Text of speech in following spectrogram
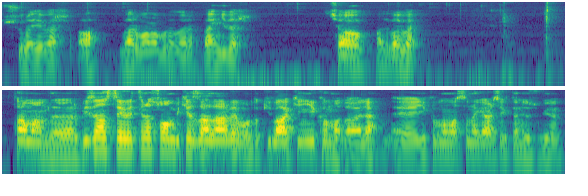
Şurayı ver. Al. Ver bana buraları. Ben gider. Ciao. Hadi bay bay. Tamamdır. Bizans devletine son bir kez daha darbe vurduk. Lakin yıkılmadı hala. Ee, yıkılmamasına gerçekten üzgünüm.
